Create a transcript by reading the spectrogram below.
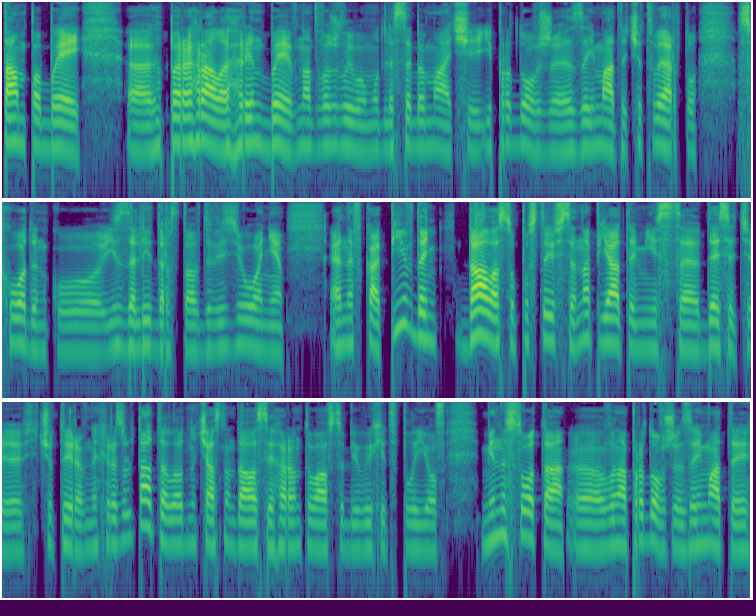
Тампа Бей переграла Грінбей в надважливому для себе матчі і продовжує займати четверту сходинку із-за лідерства в дивізіоні НФК Південь. Даллас опустився на п'яте місце, 10-4 в них результат, але одночасно Даллас і гарантував собі вихід в плей-офф. Міннесота е, вона продовжує займати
